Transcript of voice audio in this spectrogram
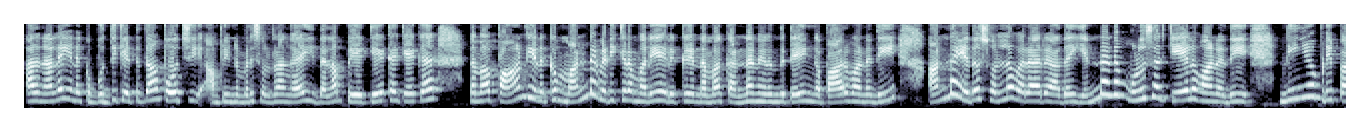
அதனால எனக்கு புத்தி கெட்டு தான் போச்சு அப்படின்ற மாதிரி சொல்றாங்க. இதெல்லாம் பே- கேட்க கேட்க நம்ம பாண்டியனுக்கு மண்டை வெடிக்கிற மாதிரியே இருக்கு. நம்ம கண்ணன் இருந்துட்டே இங்க பார்வானதி அண்ணன் ஏதோ சொல்ல வராரு. அதை என்னன்னு முழுசா கேளு வானதி. நீயும் இப்படி ப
